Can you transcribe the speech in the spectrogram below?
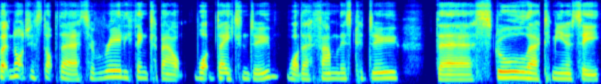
but not just stop there, to really think about what they can do, what their families could do, their school, their community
